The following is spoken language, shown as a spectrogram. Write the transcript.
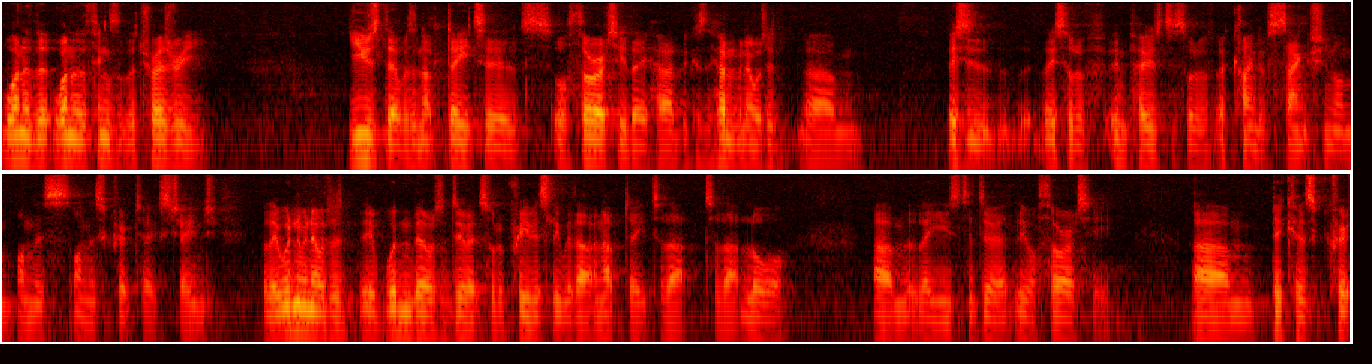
one of, the, one of the things that the Treasury used there was an updated authority they had because they hadn't been able to. Um, they, they sort of imposed a sort of a kind of sanction on, on this on this crypto exchange, but they wouldn't have been able to. It wouldn't be able to do it sort of previously without an update to that to that law um, that they used to do it. The authority. Um, because cri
